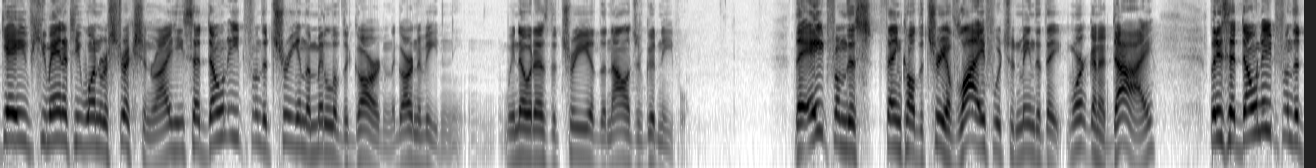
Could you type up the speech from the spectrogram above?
gave humanity one restriction, right? He said, Don't eat from the tree in the middle of the garden, the Garden of Eden. We know it as the tree of the knowledge of good and evil. They ate from this thing called the tree of life, which would mean that they weren't going to die. But he said, Don't eat from the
